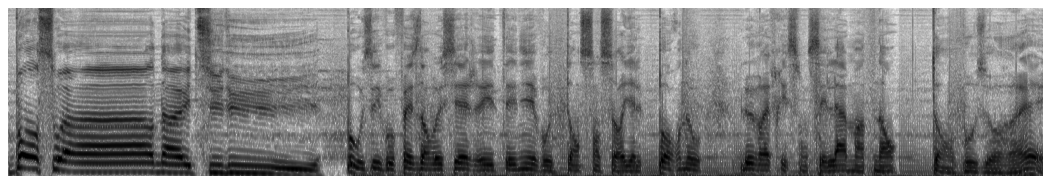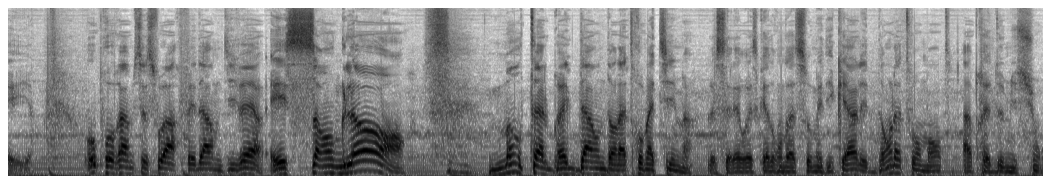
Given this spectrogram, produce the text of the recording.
Bonsoir, Night City Posez vos fesses dans vos sièges et éteignez vos danses sensorielles porno. Le vrai frisson, c'est là maintenant, dans vos oreilles. Au programme ce soir, fait d'armes divers et sanglants. Mental breakdown dans la trauma team. Le célèbre escadron d'assaut médical est dans la tourmente après deux missions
